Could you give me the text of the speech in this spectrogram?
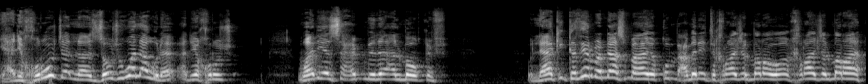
يعني خروج الزوج هو الأولى أن يخرج وأن ينسحب من الموقف. لكن كثير من الناس ما يقوم بعملية إخراج المرأة وإخراج المرأة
